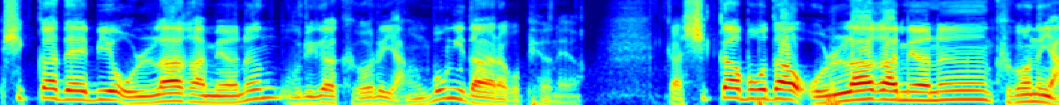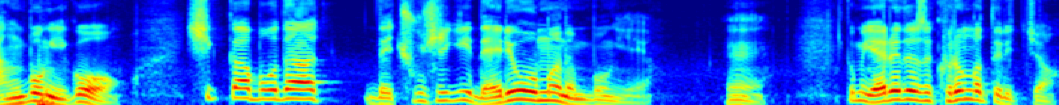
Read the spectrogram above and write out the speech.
시가 대비 올라가면은 우리가 그거를 양봉이다라고 표현해요. 그러니까 시가보다 올라가면은 그거는 양봉이고 시가보다 내 주식이 내려오면 음봉이에요. 예. 그럼 예를 들어서 그런 것들 있죠.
